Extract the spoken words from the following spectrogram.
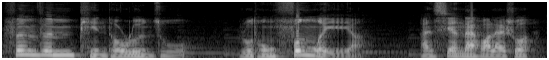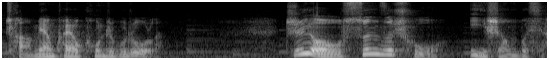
纷纷品头论足，如同疯了一样。按现代话来说，场面快要控制不住了。只有孙子楚一声不响。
